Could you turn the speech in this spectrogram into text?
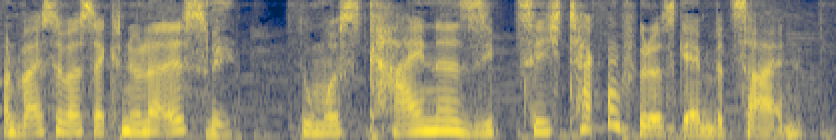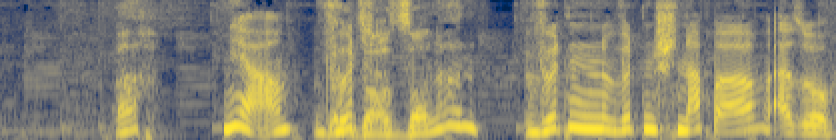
Und weißt du, was der Knüller ist? Nee. Du musst keine 70 Tacken für das Game bezahlen. Ach, Ja, wird, so, sondern? wird ein, wird ein Schnapper, also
